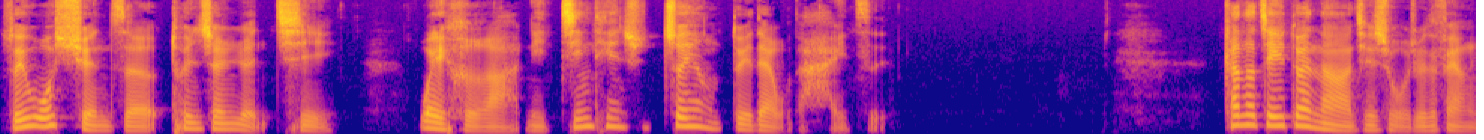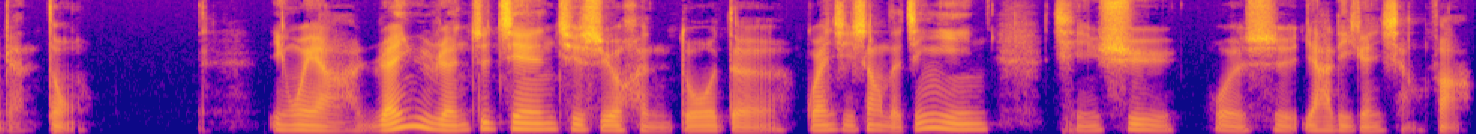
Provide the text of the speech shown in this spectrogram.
所以我选择吞声忍气。为何啊？你今天是这样对待我的孩子？看到这一段呢、啊，其实我觉得非常感动。因为啊，人与人之间其实有很多的关系上的经营、情绪或者是压力跟想法，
